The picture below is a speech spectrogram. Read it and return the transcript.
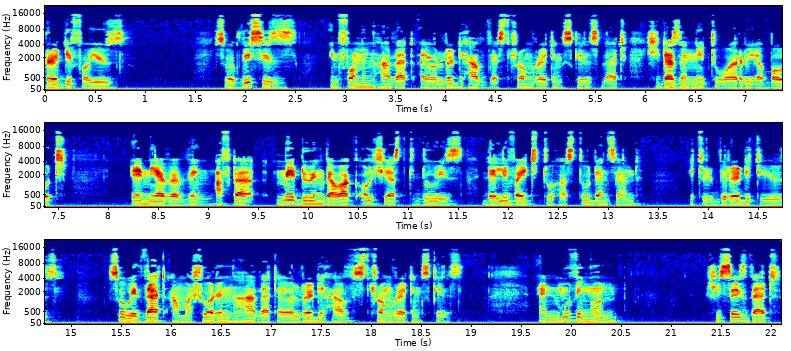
ready for use. So this is informing her that I already have the strong writing skills that she doesn't need to worry about any other thing. After me doing the work, all she has to do is deliver it to her students and it will be ready to use. So with that, I'm assuring her that I already have strong writing skills. And moving on, she says that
